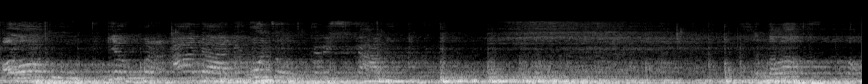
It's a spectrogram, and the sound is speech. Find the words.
Allahku yang berada di ujung keris kami. Setelah sumpah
